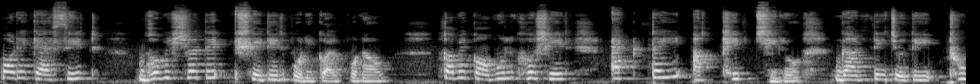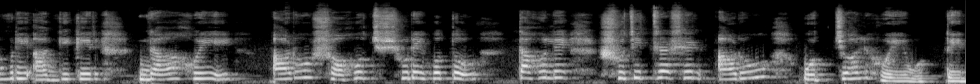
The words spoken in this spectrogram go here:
পরে ক্যাসেট, ভবিষ্যতে সেটির পরিকল্পনাও। তবে কমল ঘোষের একটাই আক্ষেপ ছিল, গানটি যদি ঠুমরি আঙ্গিকের না হয়ে আরও সহজ সুরে হতো, তাহলে সুচিত্রা সেন আরও উজ্জ্বল হয়ে উঠতেন।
